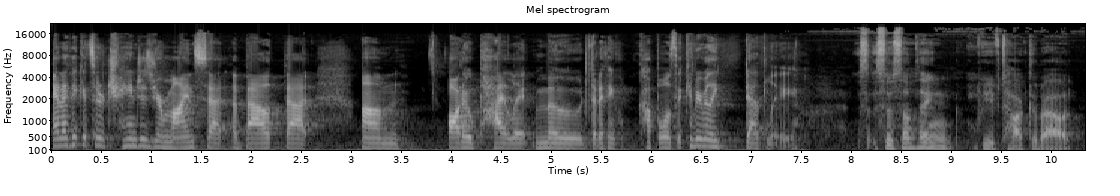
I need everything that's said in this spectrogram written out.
And i think it sort of changes your mindset about that um, autopilot mode that I think couples it can be really deadly. So something we've talked about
